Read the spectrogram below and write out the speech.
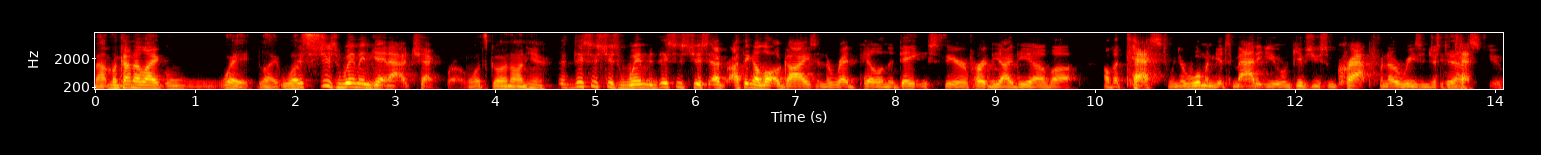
I'm kind of like, wait, like This what's is just women getting out of check, bro. what's going on here? This is just women. This is just. I think a lot of guys in the red pill and the dating sphere have heard the idea of a of a test when your woman gets mad at you or gives you some crap for no reason just to Yeah. test you.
